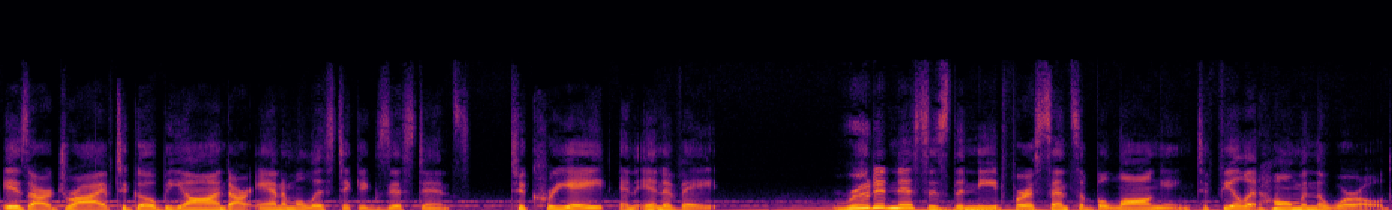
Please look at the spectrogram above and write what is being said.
is our drive to go beyond our animalistic existence, to create and innovate. Rootedness is the need for a sense of belonging, to feel at home in the world.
